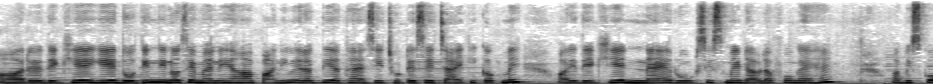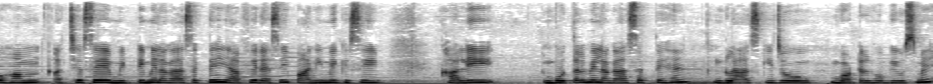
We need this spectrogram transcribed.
और देखिए, ये दो तीन दिनों से मैंने यहाँ पानी में रख दिया था ऐसे ही छोटे से चाय की कप में। और ये देखिए, नए रूट्स इसमें डेवलप हो गए हैं। अब इसको हम अच्छे से मिट्टी में लगा सकते हैं या फिर ऐसे ही पानी में किसी खाली बोतल में लगा सकते हैं ग्लास की जो बॉटल होगी उसमें।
